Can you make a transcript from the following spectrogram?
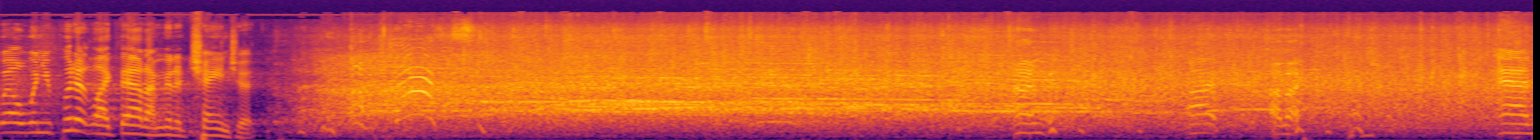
well, when you put it like that, I'm going to change it. and, I, and, I, and,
